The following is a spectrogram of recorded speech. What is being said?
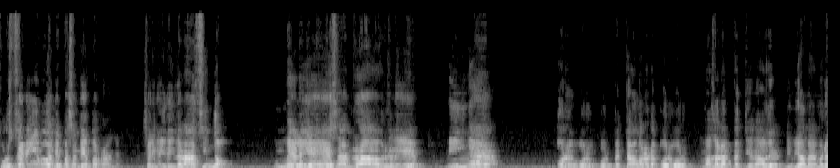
புருஷனையும் இவங்க இப்ப சந்தேகப்படுறாங்க. சரிங்க இது இதெல்லாம் அசிங்கம். உண்மையிலேயே சாண்ட்ரா அவர்களே நீங்க ஒரு ஒரு ஒரு பெத்தவங்களோட ஒரு ஒரு மகளை பத்தி அதாவது திவ்யா மேமோட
